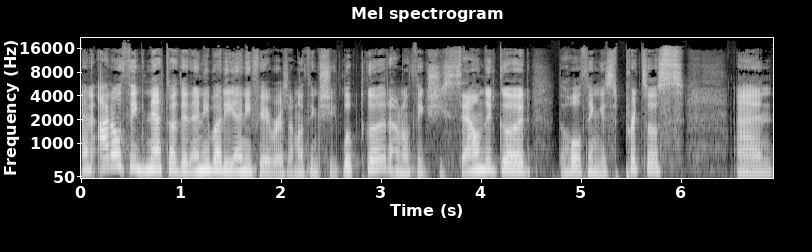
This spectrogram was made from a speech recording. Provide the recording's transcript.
And I don't think Netta did anybody any favors. I don't think she looked good. I don't think she sounded good. The whole thing is pritzos, and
